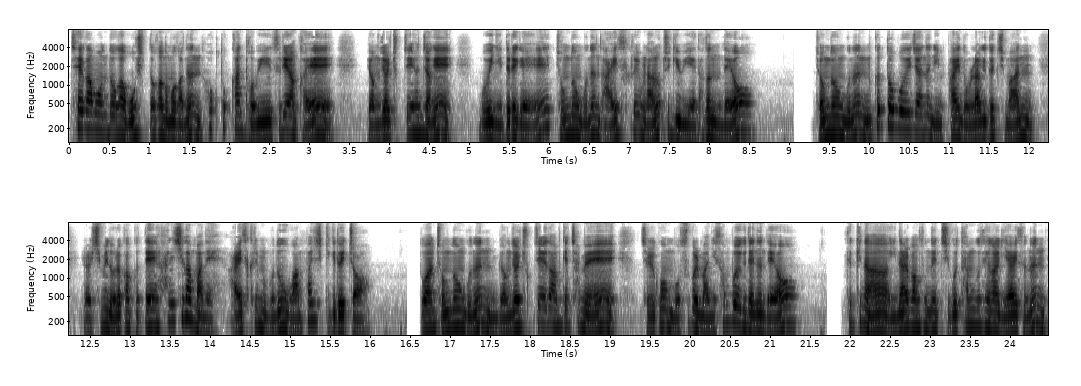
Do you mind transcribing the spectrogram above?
체감 온도가 50도가 넘어가는 혹독한 더위인 스리랑카에 명절 축제 현장에 모인 이들에게 정동훈 군은 아이스크림을 나눠주기 위해 나섰는데요. 정동훈 군은 끝도 보이지 않는 인파에 놀라기도 했지만 열심히 노력한 끝에 1시간 만에 아이스크림을 모두 완판시키기도 했죠. 또한 정동훈 군은 명절 축제에도 함께 참여해 즐거운 모습을 많이 선보이기도 했는데요. 특히나 이날 방송된 지구 탐구 생활 이하에서는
